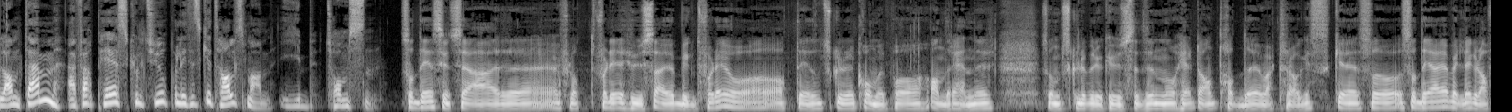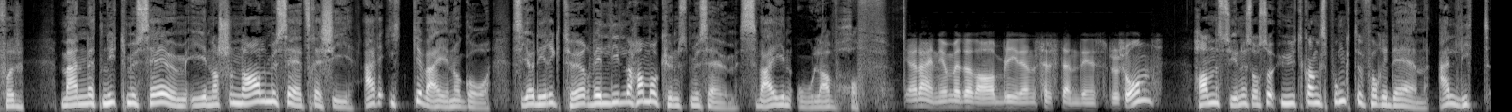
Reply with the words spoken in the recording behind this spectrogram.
Blant dem FrPs kulturpolitiske talsmann Ib Thomsen. Så det syns jeg er eh, flott, for huset er jo bygd for det. Og at det skulle komme på andre hender som skulle bruke huset til noe helt annet, hadde vært tragisk. Eh, så, så det er jeg veldig glad for. Men et nytt museum i Nasjonalmuseets regi er ikke veien å gå, sier direktør ved Lillehammer kunstmuseum, Svein Olav Hoff. Jeg regner jo med det da blir en selvstendig institusjon. Han synes også utgangspunktet for ideen er litt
